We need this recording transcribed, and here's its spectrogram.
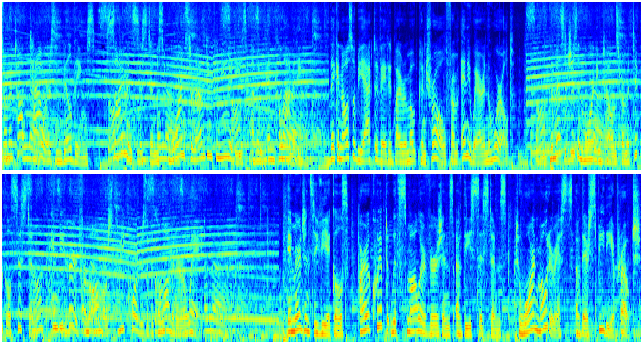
From atop towers and buildings, siren systems warn surrounding communities of impending calamity. They can also be activated by remote control from anywhere in the world. The messages and warning tones from a typical system can be heard from almost three quarters of a kilometer away. Emergency vehicles are equipped with smaller versions of these systems to warn motorists of their speedy approach.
